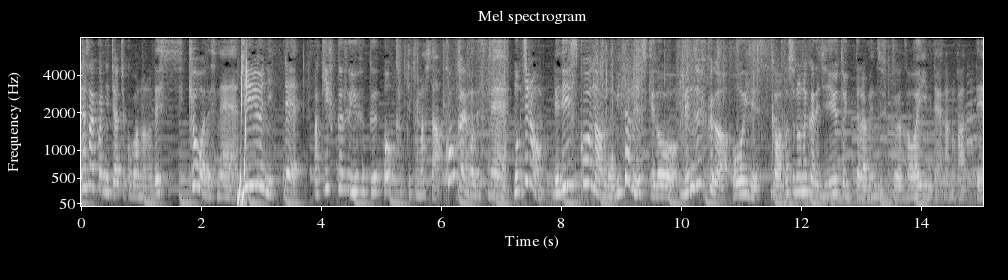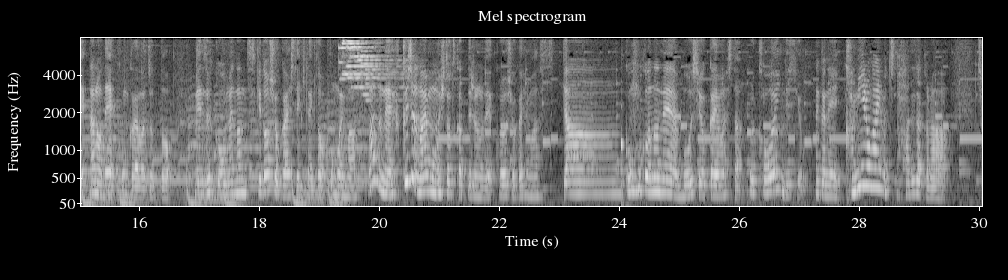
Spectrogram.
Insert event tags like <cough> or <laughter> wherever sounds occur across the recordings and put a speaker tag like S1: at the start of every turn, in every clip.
S1: 皆さんこんにちはチョコバナナです。今日はですね GU に行って秋服冬服を買ってきました。今回もですねもちろんレディースコーナーも見たんですけどメンズ服が多いです。が私の中で GU と言ったらメンズ服が可愛いみたいなのがあってなので今回はちょっとメンズ服多めなんですけど紹介していきたいと思います。まずね服じゃないもの一つ買ってるのでこれを紹介します。じゃーん。コモコのね帽子を買いました。これ可愛いんですよ。なんかね髪色が今ちょっと派手だから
